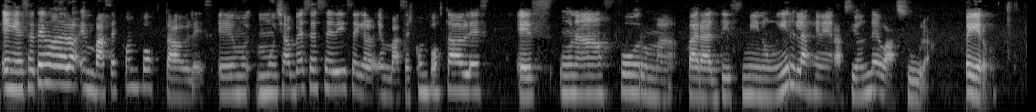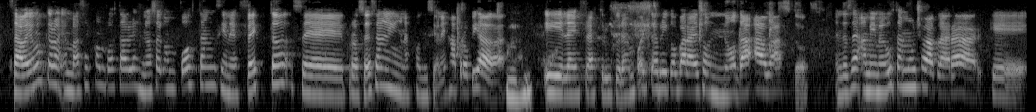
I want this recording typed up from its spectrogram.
ese tema de los envases compostables, eh, muchas veces se dice que los envases compostables es una forma para disminuir la generación de basura, pero Sabemos que los envases compostables no se compostan si en efecto se procesan en las condiciones apropiadas y la infraestructura en Puerto Rico para eso no da abasto. Entonces, a mí me gusta mucho aclarar que,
